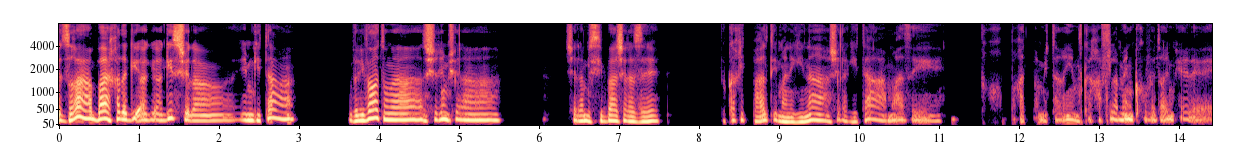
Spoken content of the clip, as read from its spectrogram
עזרה בא אחד הגיס שלה עם גיטרה, וליווה אותו לשירים של, ה, של המסיבה של הזה. וכל כך התפעלתי מהנגינה של הגיטרה, מה זה, פרט במתארים, ככה פלמנקו ודברים כאלה.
